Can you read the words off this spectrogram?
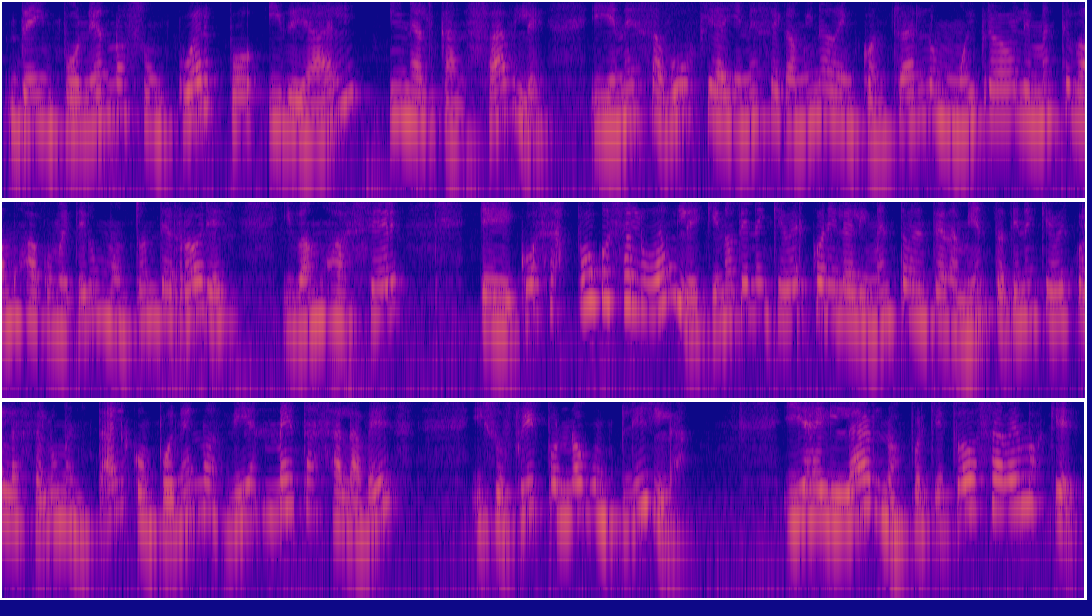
de imponernos un cuerpo ideal inalcanzable y en esa búsqueda y en ese camino de encontrarlo muy probablemente vamos a cometer un montón de errores y vamos a ser eh, cosas poco saludables que no tienen que ver con el alimento o el entrenamiento, tienen que ver con la salud mental, con ponernos 10 metas a la vez y sufrir por no cumplirlas. Y aislarnos, porque todos sabemos que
